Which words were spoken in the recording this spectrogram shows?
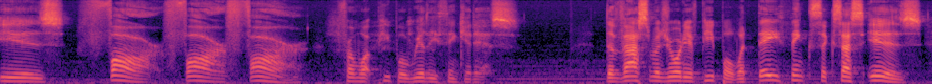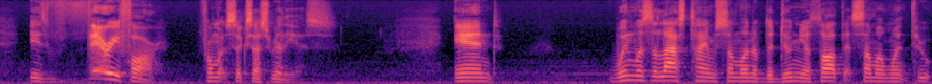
is far, far, far from what people really think it is. The vast majority of people, what they think success is, is very far from what success really is. And when was the last time someone of the dunya thought that someone went through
